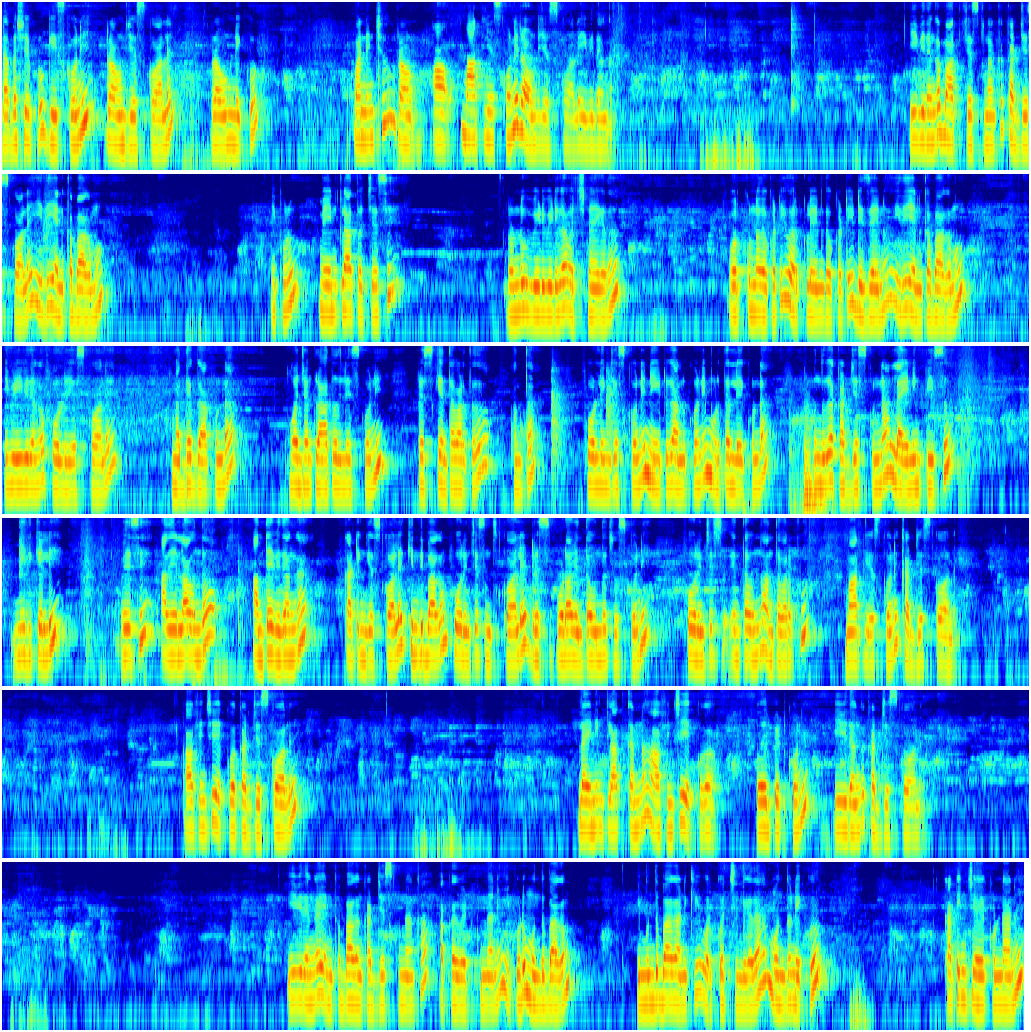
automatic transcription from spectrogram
డబ్బా షేపు గీసుకొని రౌండ్ చేసుకోవాలి. Round neck one inch round mark చేసుకొని రౌండ్ చేసుకోవాలి ఈ విధంగా. ఈ విధంగా మార్క్ చేసుకున్నాక కట్ చేసుకోవాలి. ఇది వెనక భాగము. ఇప్పుడు మెయిన్ క్లాత్ వచ్చేసి రెండు విడివిడిగా వచ్చినాయి కదా. వర్క్ ఉన్నది ఒకటి వర్క్ లేనిది ఒకటి డిజైన్ ఇది వెనక భాగము. ఇవి ఈ విధంగా ఫోల్డ్ చేసుకోవాలి. మధ్యకు కాకుండా కొంచెం క్లాత్ వదిలేసుకొని డ్రెస్కి ఎంత పడుతుందో అంత ఫోల్డింగ్ చేసుకొని నీట్గా అనుకొని ముడతలు లేకుండా ముందుగా కట్ చేసుకున్న లైనింగ్ పీసు మీదికెళ్ళి వేసి అది ఎలా ఉందో అంతే విధంగా కటింగ్ చేసుకోవాలి. కింది భాగం ఫోర్ ఇంచెస్ ఉంచుకోవాలి. డ్రెస్ కూడా ఎంత ఉందో చూసుకొని ఫోర్ ఇంచెస్ ఎంత ఉందో అంతవరకు మార్క్ చేసుకొని కట్ చేసుకోవాలి. హాఫ్ ఇంచ్ ఎక్కువ కట్ చేసుకోవాలి. లైనింగ్ క్లాత్ కన్నా హాఫ్ ఇంచ్ ఎక్కువ వదిలిపెట్టుకొని ఈ విధంగా కట్ చేసుకోవాలి. ఈ విధంగా వెనక భాగం కట్ చేసుకున్నాక పక్కకు పెట్టుకుందని ఇప్పుడు ముందు భాగం ఈ ముందు భాగానికి వర్క్ వచ్చింది కదా ముందు నెక్ కటింగ్ చేయకుండానే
